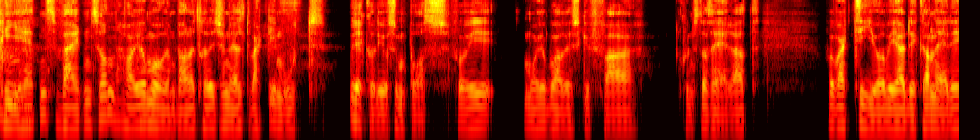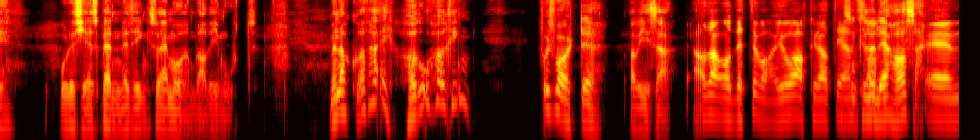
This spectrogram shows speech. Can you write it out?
frihetens verdensånd har jo Morgenbladet tradisjonelt vært imot, virker det jo som på oss. For vi må jo bare skuffa konstatere at for hvert tiår vi har dykka ned i, hvor det skjer spennende ting, så er Morgenbladet imot. Men akkurat her, Harro Harring forsvarte avisa. Ja da, og dette var jo akkurat i en sånn eh,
